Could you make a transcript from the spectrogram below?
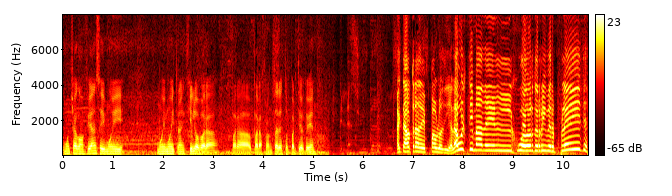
mucha confianza y muy, muy, muy tranquilo para, para, para, afrontar estos partidos que vienen. Ahí está otra de Pablo Díaz. La última del jugador de River Plate.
